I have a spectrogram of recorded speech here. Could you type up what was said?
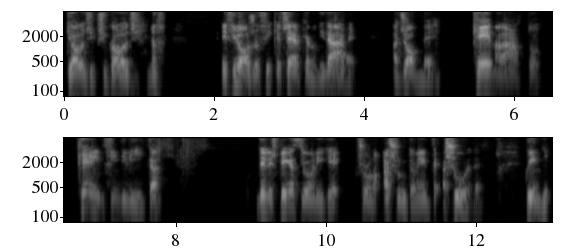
teologi, psicologi no? e filosofi, che cercano di dare a Giobbe, che è malato, che è in fin di vita, delle spiegazioni che sono assolutamente assurde. Quindi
